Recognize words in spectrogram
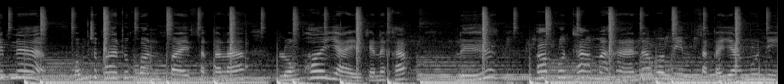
ลิปหน้า ผมจะพาทุกคนไปสักการะหลวงพ่อใหญ่กันนะครับ หรือพระพุทธมหานวมินสักยมุนี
